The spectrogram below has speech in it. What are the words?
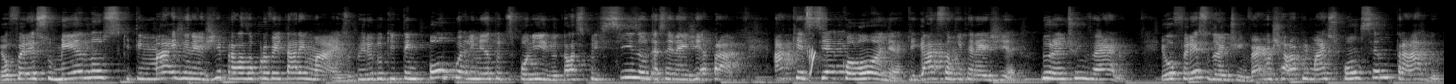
eu ofereço menos, que tem mais energia para elas aproveitarem mais. O período que tem pouco alimento disponível, que elas precisam dessa energia para aquecer a colônia, que gasta muita energia, durante o inverno. Eu ofereço durante o inverno um xarope mais concentrado.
